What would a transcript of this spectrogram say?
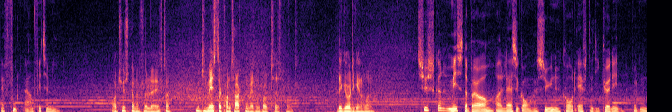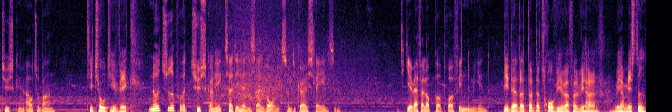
er fuld af amfetamin. Og tyskerne følger efter. Men de mister kontakten med den på et tidspunkt. Det gjorde de generelt. Tyskerne mister Børge og Lassegård af syne kort efter de kørte ind på den tyske autobahn. De to, de er væk. Noget tyder på, at tyskerne ikke tager det her lige så alvorligt, som de gør i Slagelse. De giver i hvert fald op på at prøve at finde dem igen. Lige der, der, der, der tror vi i hvert fald, at vi har, vi har mistet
